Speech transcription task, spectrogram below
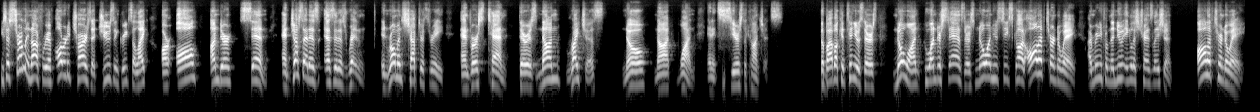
He says, Certainly not, for we have already charged that Jews and Greeks alike are all under sin. And just as, as it is written in Romans chapter 3 and verse 10, there is none righteous, no, not one. And it sears the conscience. The Bible continues, there's no one who understands, there's no one who seeks God. All have turned away. I'm reading from the New English translation. All have turned away.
